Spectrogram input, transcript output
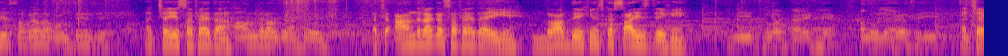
ये सफ़ेदा बोलते हैं अच्छा ये सफ़ेदा। आंध्रा से आता है। अच्छा आंध्रा का सफ़ेदा है ये। तो आप देखें इसका साइज़ देखें। थोड़ा टाइट है कल हो जाएगा सही अच्छा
